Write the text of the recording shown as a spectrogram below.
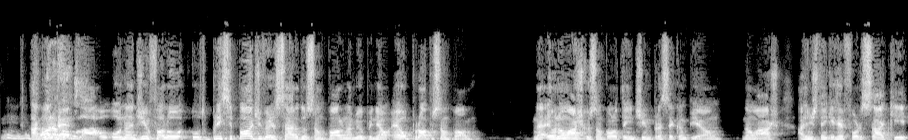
Não, não Agora sabe. vamos lá. O, o Nandinho falou: o principal adversário do São Paulo, na minha opinião, é o próprio São Paulo. Né? Eu não acho que o São Paulo tem time para ser campeão. Não acho. A gente tem que reforçar aqui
